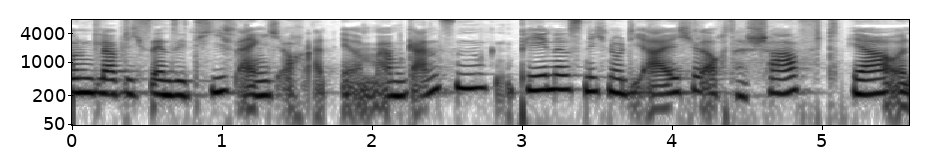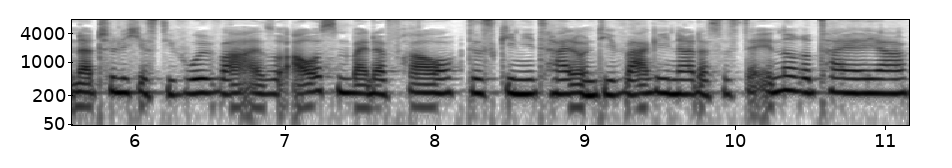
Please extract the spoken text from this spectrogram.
unglaublich sensitiv, eigentlich auch am, am ganzen Penis, nicht nur die Eichel, auch der Schaft. Ja, und natürlich ist die Vulva, also außen bei der Frau, das Genital und die Vagina, das ist der innere Teil ja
